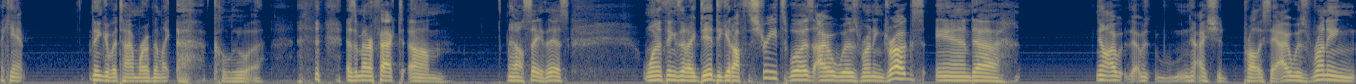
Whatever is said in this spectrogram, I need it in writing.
I can't think of a time where I've been like Kahlua. As a matter of fact, um, and I'll say this. One of the things that I did to get off the streets was I was running drugs, and uh, you know, I, I was I should probably say I was running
